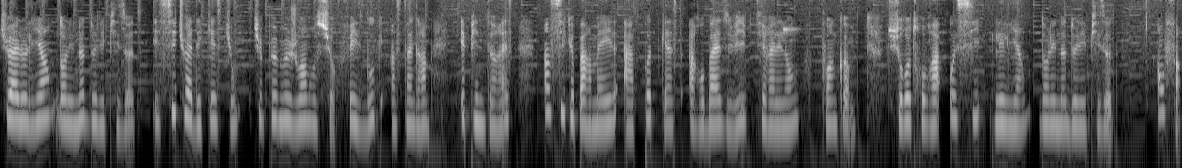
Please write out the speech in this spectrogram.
Tu as le lien dans les notes de l'épisode. Et si tu as des questions, tu peux me joindre sur Facebook, Instagram et Pinterest, ainsi que par mail à podcast.vive-leslangues.com. Tu retrouveras aussi les liens dans les notes de l'épisode. Enfin,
